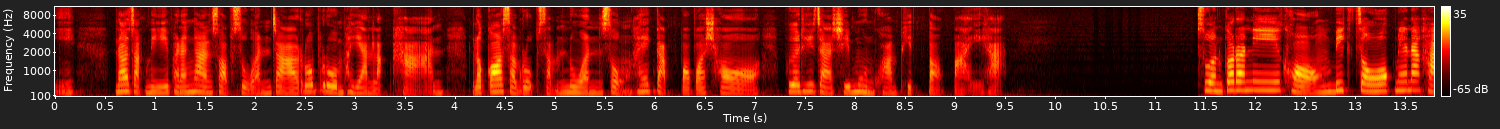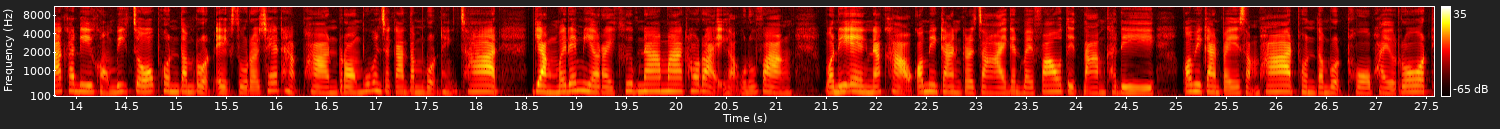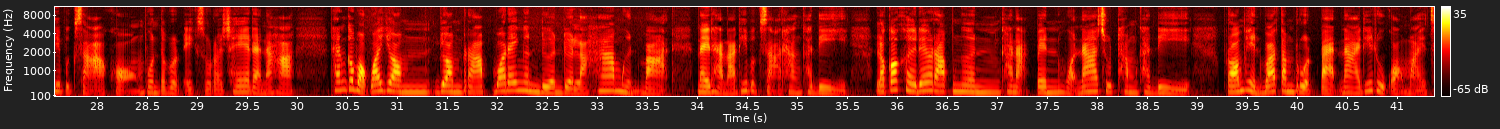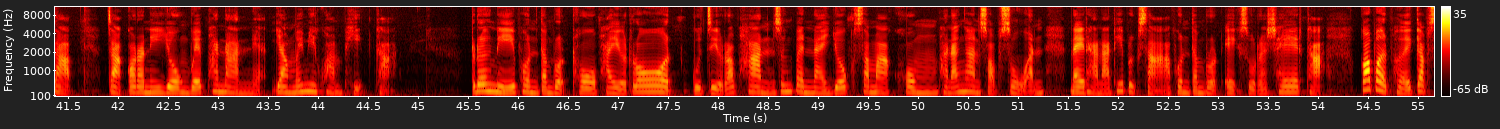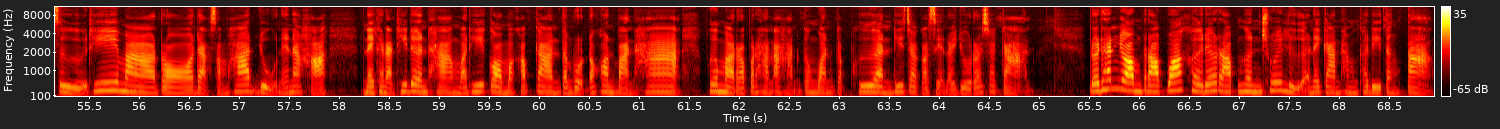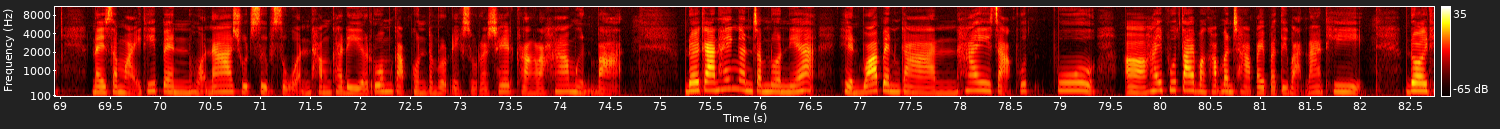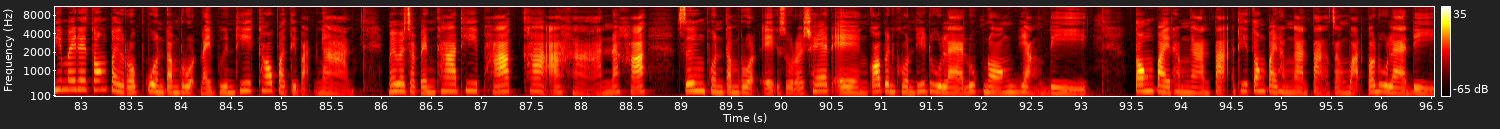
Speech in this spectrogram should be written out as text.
นอกจากนี้พนักงงานสอบสวนจะรวบรวมพยานหลักฐาน แล้วก็สรุปสำนวนส่งให้กับปปช เพื่อที่จะชี้มูลความผิดต่อไปค่ะ ส่วนกรณีของบิ๊กโจ๊กเนี่ยนะคะ คดีของบิ๊กโจ๊กพลตำรวจเอกสุรเชษฐ์หักพานรองผู้บัญชาการตำรวจแห่งชาติ ยังไม่ได้มีอะไรคืบหน้ามากเท่าไหร่ค่ะคุณผู้ฟัง วันนี้เองนักข่าวก็มีการกระจายกันไปเฝ้าติดตามคดี ก็มีการไปสัมภาษณ์พลตำรวจโทไพโรธที่ปรึกษาของพลตำรวจเอกสุรเชษฐ์นะคะ ท่านก็บอกว่ายอมยอมรับว่าได้เงินเดือนเดือนละ 50,000 บาท ในฐานะที่ปรึกษาทางคดี แล้วก็เคยได้รับเงินขณะเป็นหัวหน้าชุดทำคดีพร้อมเห็นว่าตำรวจ 8 นายที่ถูกออกหมายจับ จากกรณีโยงเว็บพนันเนี่ยยังไม่มีความผิดค่ะ เรื่องนี้พลตำรวจโทไพโรธกุจิรพันธ์ ซึ่งเป็นนายกสมาคม พนักงงานสอบสวน ในฐานะที่ปรึกษาพลตำรวจเอกสุรเชษค่ะ ก็เปิดเผยกับสื่อที่มารอดักสัมภาษณ์อยู่เนี่ยนะคะ ในขณะที่เดินทางมาที่กองบังคับการตำรวจนครบาล 5 เพื่อมารับประทานอาหารกลางวันกับเพื่อนที่จะเกษียณอายุราชการ ดยท่านยอมรับว่าเคยได้รับเงินช่วยเหลือในการทำคดีต่างๆ ในสมัยที่เป็นหัวหน้าชุดสืบสวนทำคดีร่วมกับพลตำรวจเอกสุรเชษครั้งละ 50,000 บาท โดยการให้เงินจำนวนนี้เห็นว่าเป็นการให้จากผู้ผู้ให้ผู้ใต้บังคับบัญชาไปปฏิบัติหน้าที่ โดยที่ไม่ได้ต้องไปรบกวนตำรวจในพื้นที่เข้าปฏิบัติงาน ไม่ว่าจะเป็นค่าที่พักค่าอาหารนะคะ ซึ่งพลตำรวจเอกสุรเชษเองก็เป็นคนที่ดูแลลูกน้องอย่างดี ต้องไปทำงานตะที่ต้องไปทำงานต่างจังหวัดก็ดูแลดี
